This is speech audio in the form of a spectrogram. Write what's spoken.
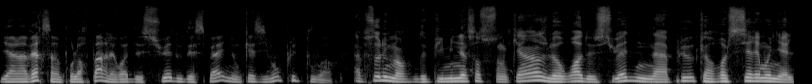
Y a l'inverse, hein, pour leur part, les rois de Suède ou d'Espagne n'ont quasiment plus de pouvoir. Absolument. Depuis 1975, le roi de Suède n'a plus qu'un rôle cérémoniel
